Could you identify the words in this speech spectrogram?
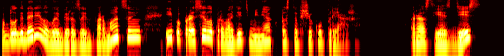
Поблагодарила Вебера за информацию и попросила проводить меня к поставщику пряжи. Раз я здесь,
